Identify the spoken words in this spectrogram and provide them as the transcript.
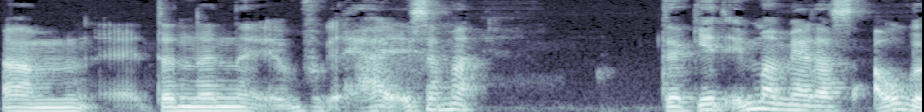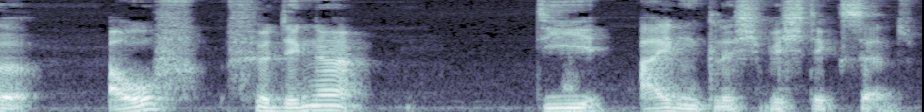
ähm, dann, dann, ja, ich sag mal, da geht immer mehr das Auge auf für Dinge, die eigentlich wichtig sind.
